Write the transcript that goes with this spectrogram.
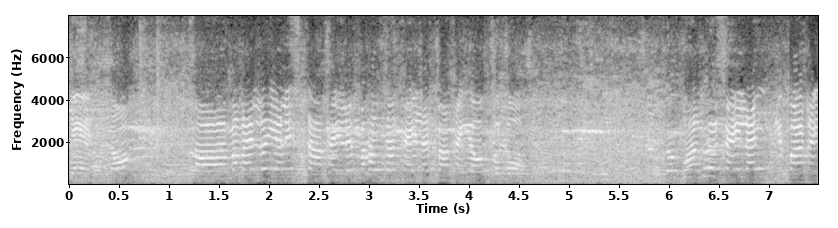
din, no? Sa mga loyalista, kailan, hanggang kailan ba kayo tulog? Hanggang kailan ba kayo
